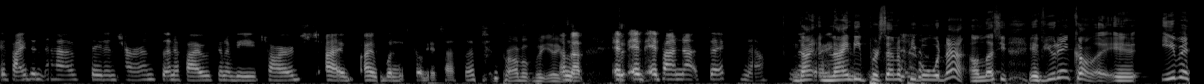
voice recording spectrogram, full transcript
if I didn't have state insurance and if I was going to be charged, I I wouldn't go get tested. Probably. Yeah, I'm not. If, if if I'm not sick, no. Ninety percent of people would not, unless you if you didn't come. If, even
